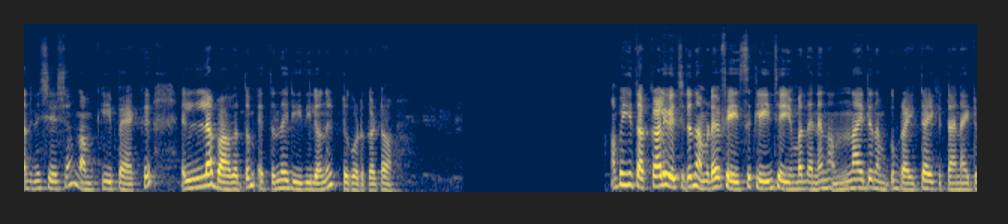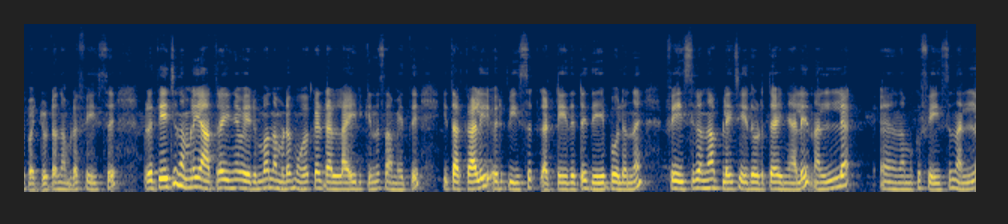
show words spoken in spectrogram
അതിനുശേഷം നമുക്ക് ഈ പാക്ക് എല്ലാ ഭാഗത്തും എത്തുന്ന രീതിയിലൊന്ന് ഇട്ട് കൊടുക്കുക കേട്ടോ അപ്പോൾ ഈ തക്കാളി വെച്ചിട്ട് നമ്മുടെ ഫേസ് ക്ലീൻ ചെയ്യുമ്പോൾ തന്നെ നന്നായിട്ട് നമുക്ക് ബ്രൈറ്റായി കിട്ടാനായിട്ട് പറ്റും കേട്ടോ നമ്മുടെ ഫേസ് പ്രത്യേകിച്ച് നമ്മൾ യാത്ര കഴിഞ്ഞ് വരുമ്പോൾ നമ്മുടെ മുഖമൊക്കെ ഡള്ളായിരിക്കുന്ന സമയത്ത് ഈ തക്കാളി ഒരു പീസ് കട്ട് ചെയ്തിട്ട് ഇതേപോലെ ഒന്ന് ഫേസിലൊന്ന് അപ്ലൈ ചെയ്ത് കൊടുത്തു കഴിഞ്ഞാൽ നല്ല നമുക്ക് ഫേസ് നല്ല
